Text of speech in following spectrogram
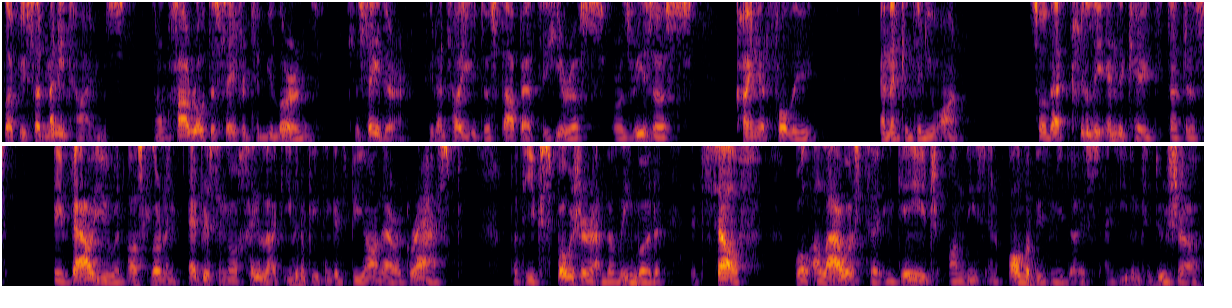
like we said many times, the Ramchal wrote the Sefer to be learned, keseder. He didn't tell you to stop at Zahirus or Zrizus, kainet fully, and then continue on. So that clearly indicates that there's a value in us learning every single chelak, even if we think it's beyond our grasp, but the exposure and the limud itself will allow us to engage on these in all of these midas and even kedusha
